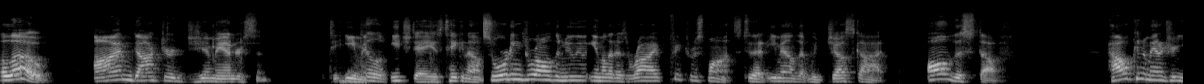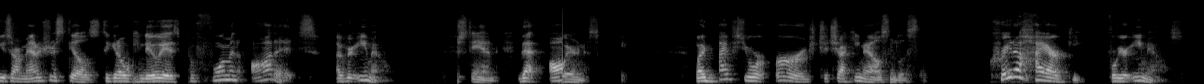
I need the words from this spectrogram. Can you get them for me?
Hello, I'm Dr. Jim Anderson. To email each day is taken up, sorting through all the new email that has arrived, perfect response to that email that we just got. All this stuff. How can a manager use our manager skills to get what we can do is perform an audit of your email. Understand that awareness by drives your urge to check emails endlessly. Create a hierarchy for your emails.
